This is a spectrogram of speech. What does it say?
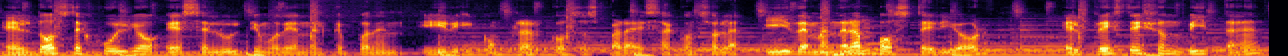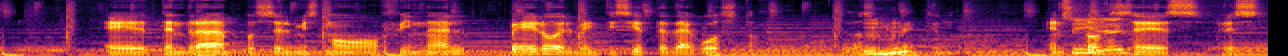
el 2 de julio es el último día en el que pueden ir y comprar cosas para esa consola. Y de manera posterior, el PlayStation Vita eh, tendrá pues el mismo final, pero el 27 de agosto de 2021. Entonces es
